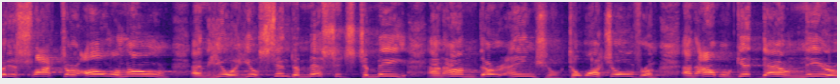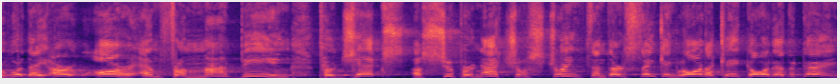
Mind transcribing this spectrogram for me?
But it's like they're all alone, and he'll, he'll send a message to me, and I'm their angel to watch over them. And I will get down near where they are, are and from my being projects a supernatural strength. And they're thinking, Lord, I can't go another day.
